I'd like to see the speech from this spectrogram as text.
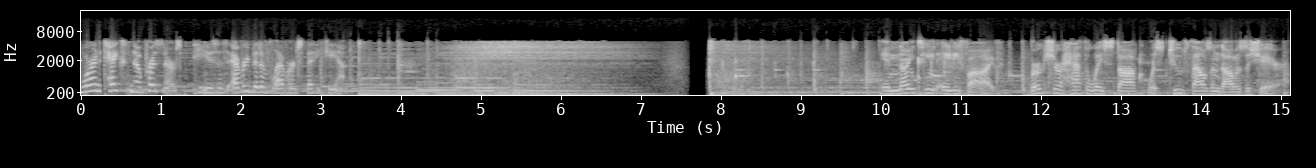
Warren takes no prisoners. He uses every bit of leverage that he can. In 1985, Berkshire Hathaway stock was $2,000 a share.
